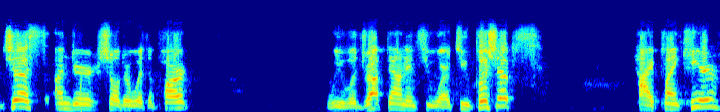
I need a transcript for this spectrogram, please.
just under shoulder width apart. We will drop down into our two push-ups, high plank here,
